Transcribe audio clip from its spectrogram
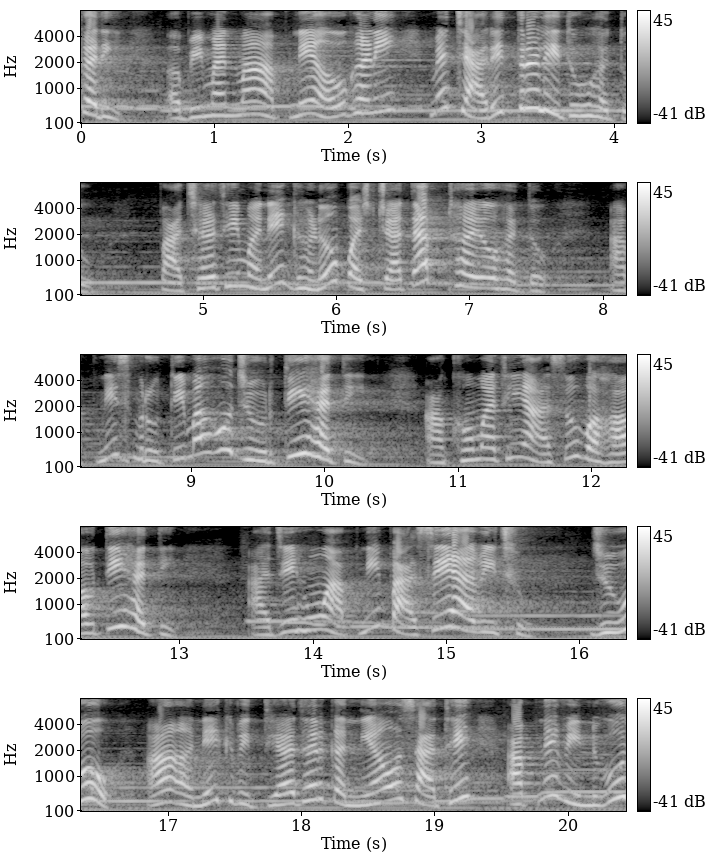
કરી. અભિમાનમાં આપને અવગણી મેં ચારિત્ર લીધું હતું. પાછળથી મને ઘણો પશ્ચાતાપ થયો હતો. આપની સ્મૃતિમાં હું ઝૂરતી હતી. આંખોમાંથી આંસુ વહાવતી હતી. આજે હું આપની પાસે આવી છું. જુઓ, આ અનેક વિદ્યાધર કન્યાઓ સાથે આપને વિનવું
